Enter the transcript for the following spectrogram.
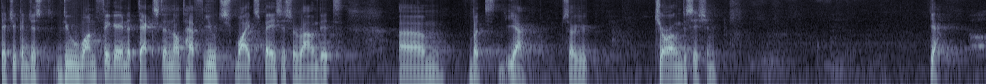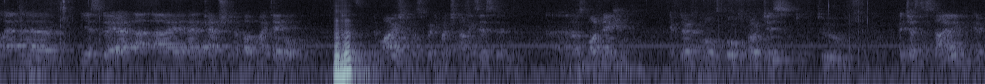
that you can just do one figure in the text and not have huge white spaces around it. Um, but yeah, so you, it's your own decision. Yeah. Well, and uh, yesterday I, I, had a caption above my table. Mm -hmm. The margin was pretty much non-existent, uh, and I was wondering if there's multiple approaches to, to adjust the styling. If,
